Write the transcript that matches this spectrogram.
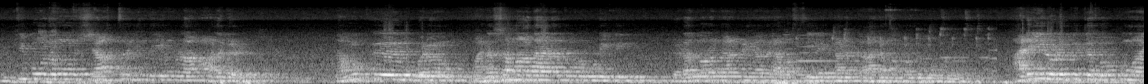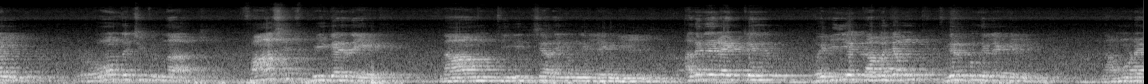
ബുദ്ധിബോധവും ശാസ്ത്രചിന്തയുമുള്ള ആളുകൾ നമുക്ക് ഒരു മനസമാധാനത്തോടുകൂടി കിടന്നുറങ്ങാൻ കഴിയാത്ത അവസ്ഥയിലേക്കാണ് കാലം മുന്നോട്ട് പോകുന്നത്. അരയിൽ ഒളിപ്പിച്ച തോക്കുമായി റോന്തിച്ചിട്ടുന്ന ഫാസിസ്റ്റ് ഭീകരതയെ നാം തിരിച്ചറിയുന്നില്ലെങ്കിൽ അതിനായിട്ട് വലിയ കവചം തീർക്കുന്നില്ലെങ്കിൽ നമ്മുടെ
